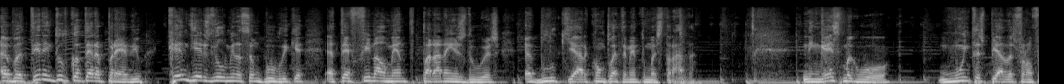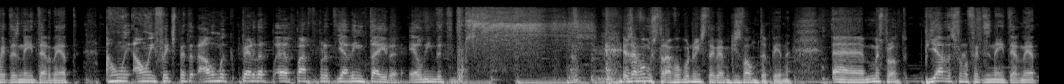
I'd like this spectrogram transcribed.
a baterem tudo quanto era prédio, candeeiros de iluminação pública, até finalmente pararem as duas a bloquear completamente uma estrada. Ninguém se magoou. Muitas piadas foram feitas na internet. Há um, há um efeito espetacular. Há uma que perde a, a parte prateada inteira. É linda. Tipo... Eu já vou mostrar, vou pôr no Instagram que isto vale muito a pena. Ah, mas pronto, piadas foram feitas na internet.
